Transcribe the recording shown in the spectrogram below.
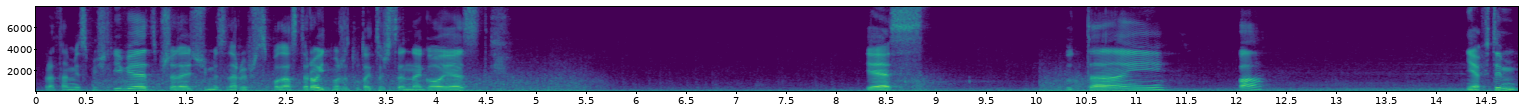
Dobra, tam jest myśliwiec, przelecimy sobie najpierw przez pole asteroid, może tutaj coś cennego jest. Jest. Tutaj... Chyba? Nie, w tym...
